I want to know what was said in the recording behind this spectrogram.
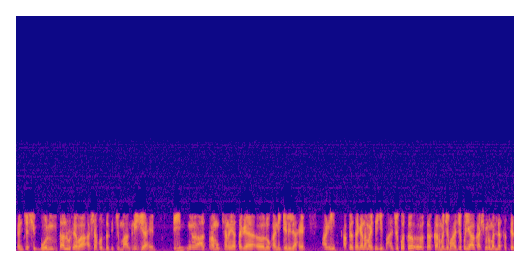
त्यांच्याशी बोलणं चालू ठेवा. अशा पद्धतीची मागणी जी आहे ती अ, आज प्रामुख्याने या सगळ्या लोकांनी केलेली आहे. आणि आपल्या सगळ्यांना माहिती आहे की भाजपचं सरकार म्हणजे भाजप या काश्मीरमधल्या सत्तेत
